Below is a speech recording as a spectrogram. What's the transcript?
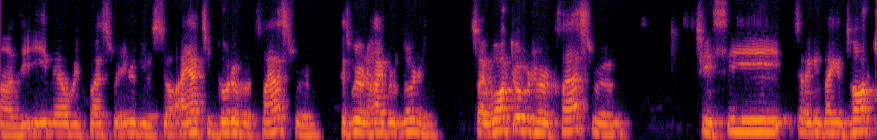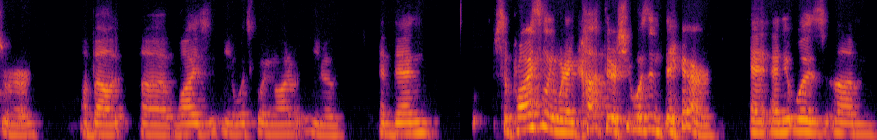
uh, the email request for interviews. So I had to go to her classroom because we were in hybrid learning. So I walked over to her classroom to see, so I can, I can talk to her about uh, why is, you know, what's going on, you know, and then surprisingly, when I got there, she wasn't there. And, and it was, um,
